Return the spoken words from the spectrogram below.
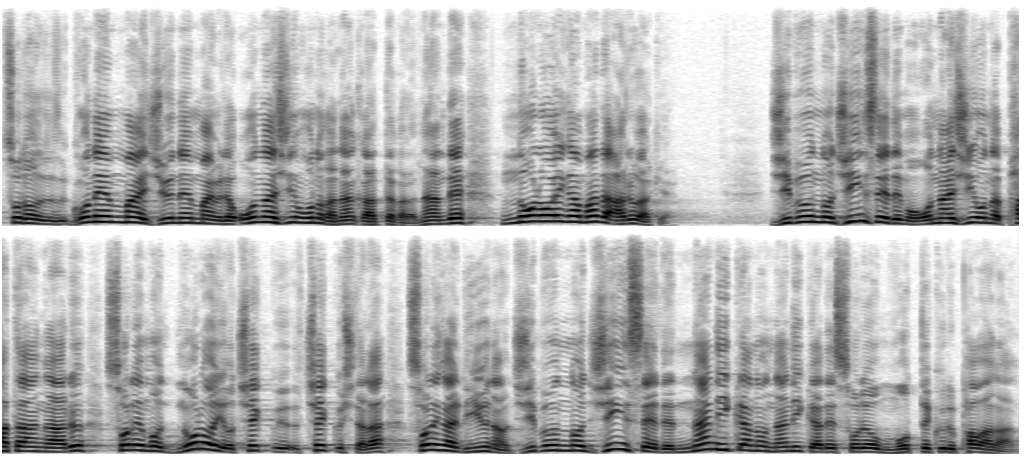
その5年前10年前まで同じものが何かあったから。なんで呪いがまだあるわけ。自分の人生でも同じようなパターンがある。それも呪いをチェックチェックしたらそれが理由なの。自分の人生で何かの何かでそれを持ってくるパワーがある。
